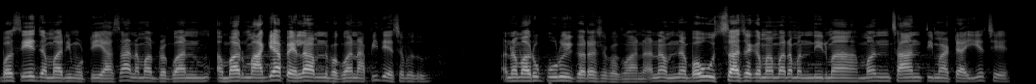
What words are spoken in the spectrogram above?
બસ એ જ અમારી મોટી આશા અને અમારું ભગવાન, અમારું માગ્યા પહેલાં અમને ભગવાન આપી દે છે બધું. અને અમારું પૂરું કરે છે ભગવાન. અને અમને બહુ ઉત્સાહ છે કે અમે અમારા મંદિરમાં મન શાંતિ માટે આવીએ છીએ.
